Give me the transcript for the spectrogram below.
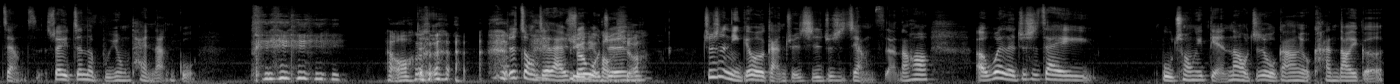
这样子。所以真的不用太难过。好，就总结来说，我觉得就是你给我的感觉其实就是这样子啊。然后呃，为了就是再补充一点，那我就是我刚刚有看到一个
